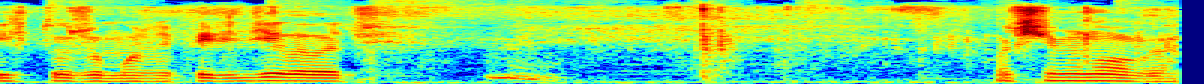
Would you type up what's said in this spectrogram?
их тоже можно переделывать. Очень много.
